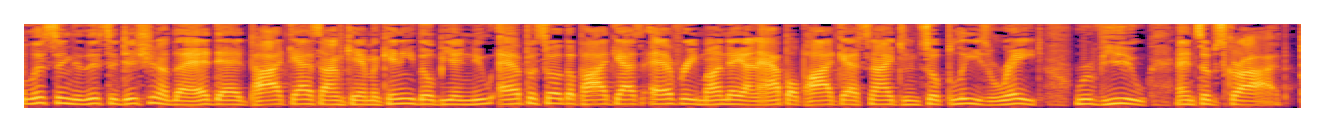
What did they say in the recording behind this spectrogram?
listening to this edition of the Head to Podcast. I'm Cam McKinney. There'll be a new episode of the podcast every Monday on Apple Podcasts and iTunes. So please rate, review, and subscribe.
